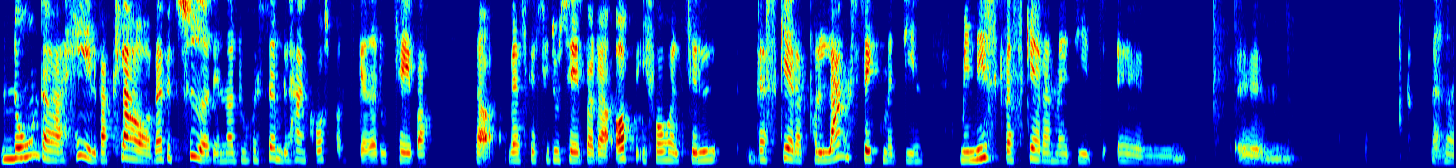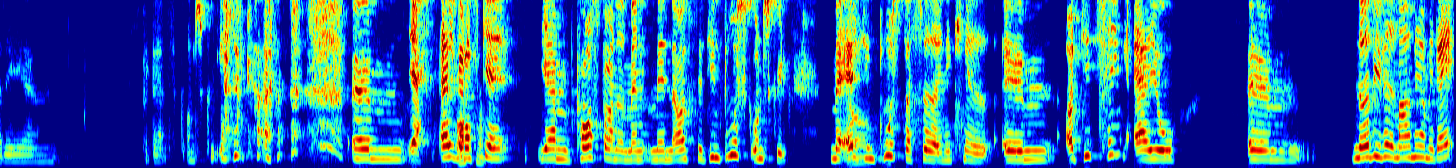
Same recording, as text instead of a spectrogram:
nogen, der helt var klar over, hvad betyder det, når du for eksempel har en korsbåndsskade, og du taber der, hvad skal jeg sige, du taber dig op i forhold til, hvad sker der på lang sigt med din menisk, hvad sker der med dit, øh, øh, hvad hedder det, øh, på dansk, undskyld. øhm, ja, alt hvad der sker, jamen korsbåndet, men, men også din brusk, undskyld, med al din brusk, der sidder inde i knæet. Øhm, og de ting er jo øhm, noget, vi ved meget mere om i dag.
